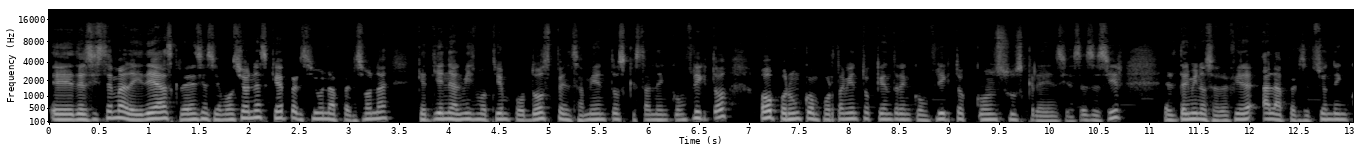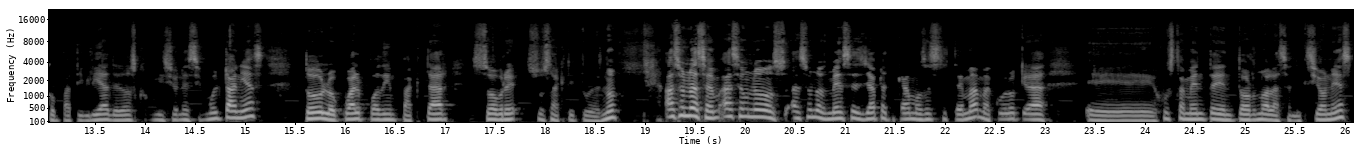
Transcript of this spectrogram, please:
eh, del sistema de ideas, creencias y emociones que percibe una persona que tiene al mismo tiempo dos pensamientos que están en conflicto o por un comportamiento que entra en conflicto con sus creencias. Es decir, el término se refiere a la percepción de incompatibilidad de dos cogniciones simultáneas, todo lo cual puede impactar sobre sus actitudes, ¿no? Hace, unos unos meses ya platicamos de este tema, me acuerdo que era eh, justamente en torno a las elecciones,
